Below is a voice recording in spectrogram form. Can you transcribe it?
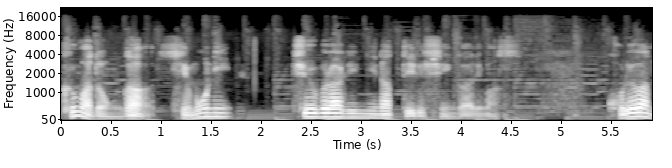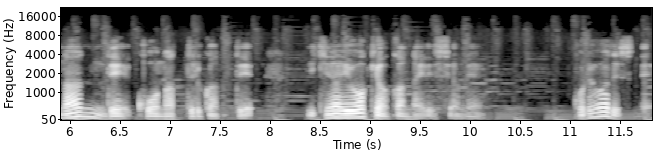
クマ丼が紐にチューブラリンになっているシーンがあります。これはなんでこうなってるかって、いきなりわけわかんないですよね。これはですね、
